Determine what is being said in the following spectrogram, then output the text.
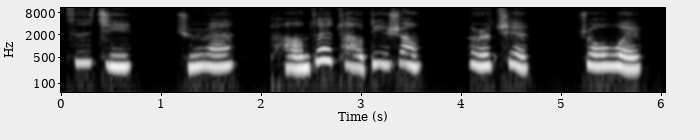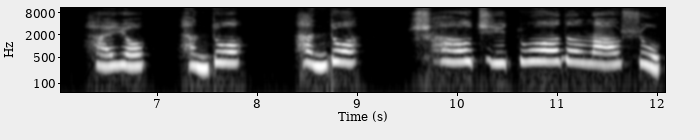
自己居然躺在草地上，而且周围还有很多很多。超级多的老鼠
